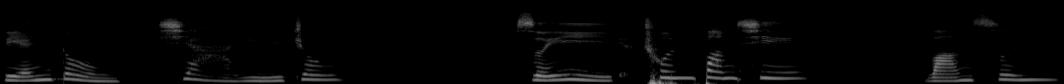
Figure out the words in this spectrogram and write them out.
莲动下渔舟。随意春芳歇，王孙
